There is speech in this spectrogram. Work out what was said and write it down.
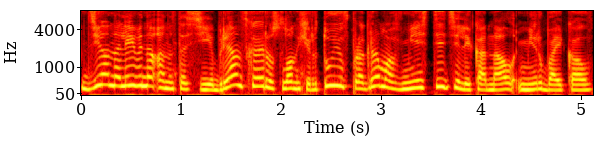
Диана Левина, Анастасия Брянская, Руслан Хертуев. Программа «Вместе», телеканал «Мир Байкал».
